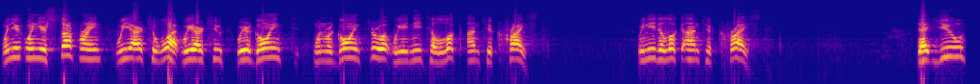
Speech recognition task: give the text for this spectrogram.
When, you, when you're suffering, we are to what? We are to, we are going, to, when we're going through it, we need to look unto Christ. We need to look unto Christ. That you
